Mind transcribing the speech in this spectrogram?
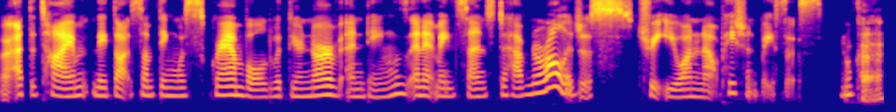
At the time, they thought something was scrambled with your nerve endings, and it made sense to have neurologists treat you on an outpatient basis. Okay.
